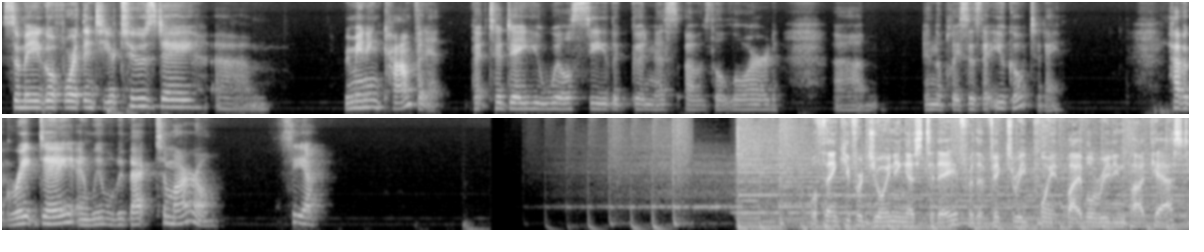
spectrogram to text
So may you go forth into your Tuesday, um, remaining confident that today you will see the goodness of the Lord um, in the places that you go today. Have a great day, and we will be back tomorrow. See ya. Well, thank you for joining us today for the Victory Point Bible Reading Podcast.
